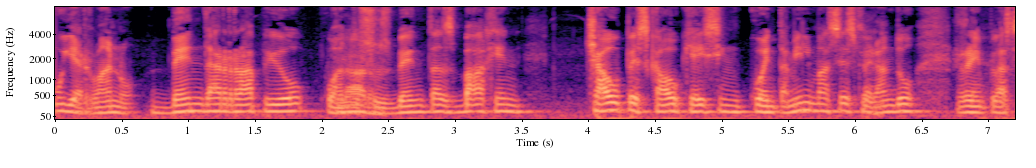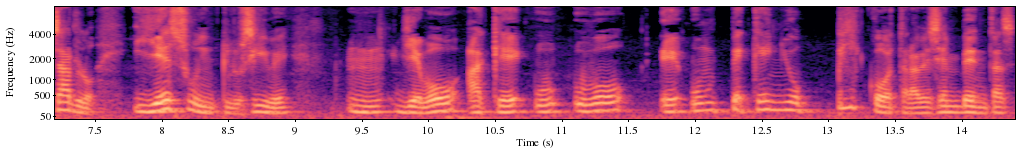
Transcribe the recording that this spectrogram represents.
uy, hermano, venda rápido cuando Claro. sus ventas bajen. Chau pescado que hay 50 mil más esperando reemplazarlo. Y eso inclusive mm, llevó a que hu- hubo eh, un pequeño pico otra vez en ventas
